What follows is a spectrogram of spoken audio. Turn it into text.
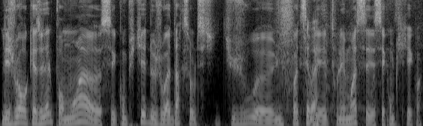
les joueurs occasionnels, pour moi, euh, c'est compliqué de jouer à Dark Souls. Si tu joues euh, une fois tous les, tous les mois, c'est c'est compliqué quoi.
